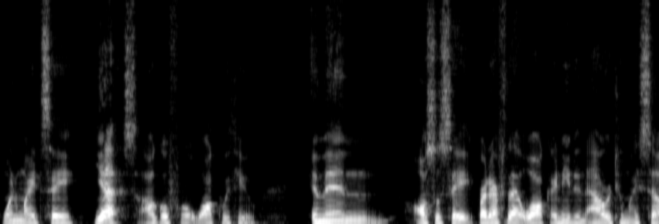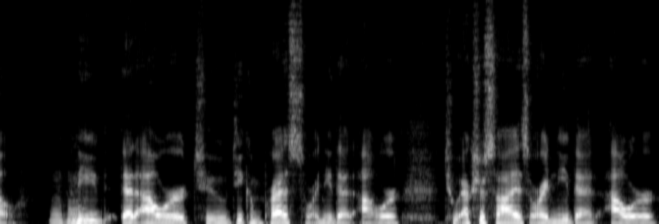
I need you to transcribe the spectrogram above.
one might say, Yes, I'll go for a walk with you. And then also say, Right after that walk, I need an hour to myself. I need that hour to decompress, or I need that hour to exercise, or I need that hour.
